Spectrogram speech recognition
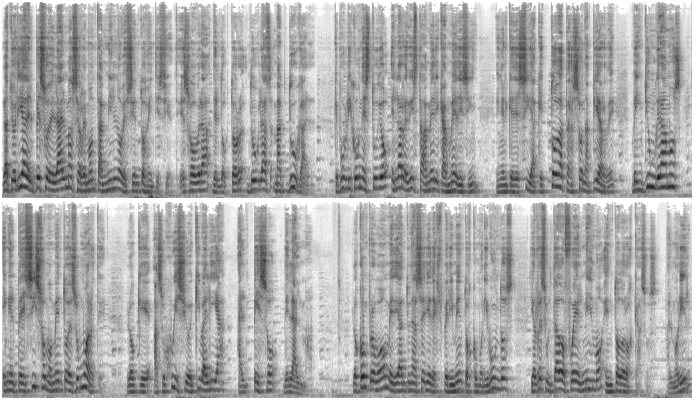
La teoría del peso del alma se remonta a 1927. Es obra del doctor Douglas McDougall, que publicó un estudio en la revista American Medicine en el que decía que toda persona pierde 21 gramos en el preciso momento de su muerte, lo que a su juicio equivalía al peso del alma. Lo comprobó mediante una serie de experimentos con moribundos y el resultado fue el mismo en todos los casos. Al morir,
